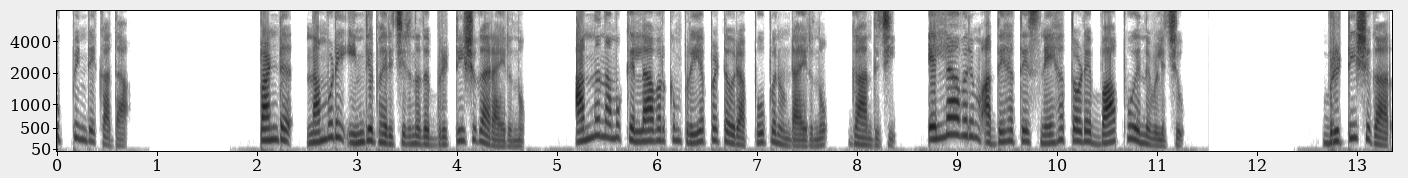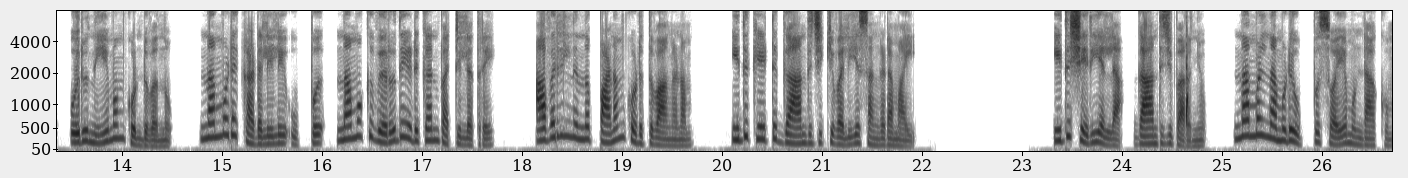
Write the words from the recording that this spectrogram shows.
ഉപ്പിന്റെ കഥ. പണ്ട് നമ്മുടെ ഇന്ത്യ ഭരിച്ചിരുന്നത് ബ്രിട്ടീഷുകാരായിരുന്നു. അന്ന് നമുക്കെല്ലാവർക്കും പ്രിയപ്പെട്ട ഒരു അപ്പൂപ്പനുണ്ടായിരുന്നു ഗാന്ധിജി. എല്ലാവരും അദ്ദേഹത്തെ സ്നേഹത്തോടെ ബാപ്പു എന്ന് വിളിച്ചു. ബ്രിട്ടീഷുകാർ ഒരു നിയമം കൊണ്ടുവന്നു. നമ്മുടെ കടലിലെ ഉപ്പ് നമുക്ക് വെറുതെ എടുക്കാൻ പറ്റില്ലത്രേ. അവരിൽ നിന്ന് പണം കൊടുത്തു വാങ്ങണം. ഇത് കേട്ട് ഗാന്ധിജിക്ക് വലിയ സങ്കടമായി. ഇത് ശരിയല്ല ഗാന്ധിജി പറഞ്ഞു. നമ്മൾ നമ്മുടെ ഉപ്പ് സ്വയം ഉണ്ടാക്കും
